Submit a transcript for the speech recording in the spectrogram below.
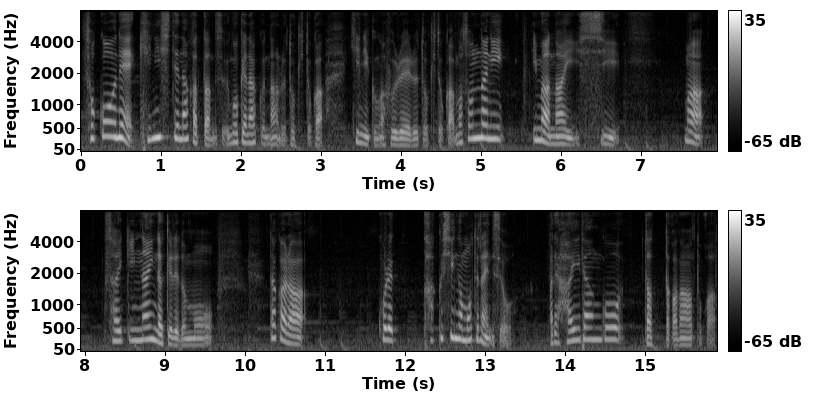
そこをね気にしてなかったんです動けなくなる時とか筋肉が震える時とか、まあ、そんなに今ないしまあ最近ないんだけれどもだからこれ確信が持てないんですよ。あれ排卵後だったかなとか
